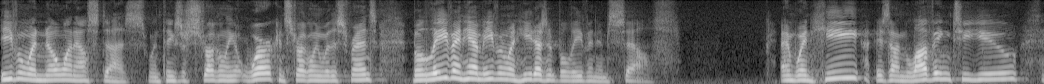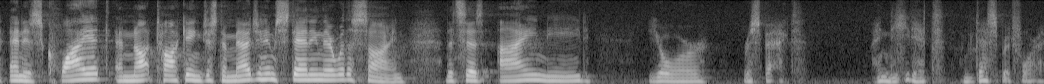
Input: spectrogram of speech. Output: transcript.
even when no one else does. When things are struggling at work and struggling with his friends, believe in Him even when He doesn't believe in Himself. And when he is unloving to you and is quiet and not talking, just imagine him standing there with a sign that says, I need your respect. I need it. I'm desperate for it.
